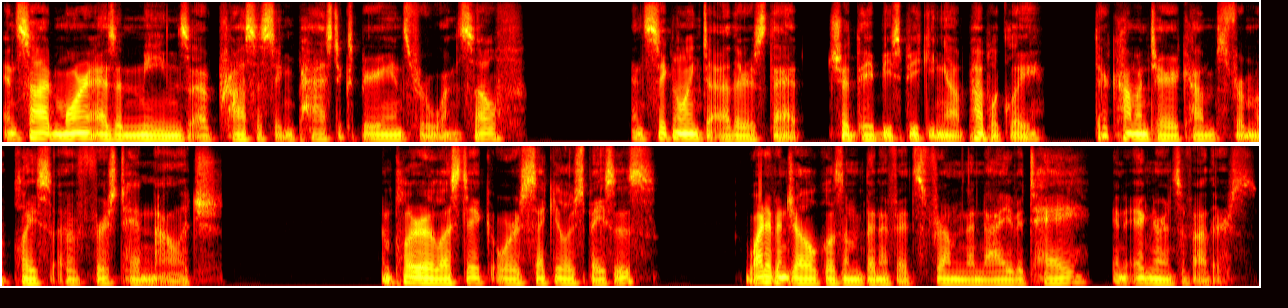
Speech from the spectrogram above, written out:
and saw it more as a means of processing past experience for oneself and signaling to others that, should they be speaking out publicly, their commentary comes from a place of firsthand knowledge. In pluralistic or secular spaces, White evangelicalism benefits from the naivete and ignorance of others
